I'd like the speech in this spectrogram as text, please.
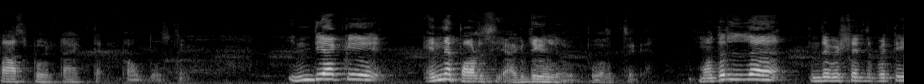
passport act all those thing இந்தியாவுக்கு என்ன பாலிசி அகதிகளை பொறுத்து முதல்ல இந்த விஷயத்தை பற்றி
